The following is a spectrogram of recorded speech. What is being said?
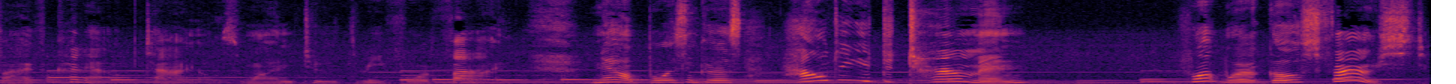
five cutout tiles. One, two, three, four, five. Now, boys and girls, how do you determine what word goes first?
